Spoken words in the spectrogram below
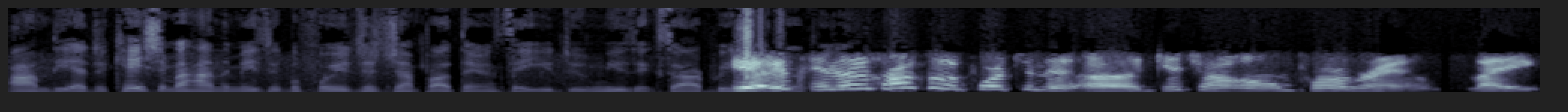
um, the education behind the music before you just jump out there and say you do music? So I appreciate. Yeah, it's, and it's also important to uh get your own program. Like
